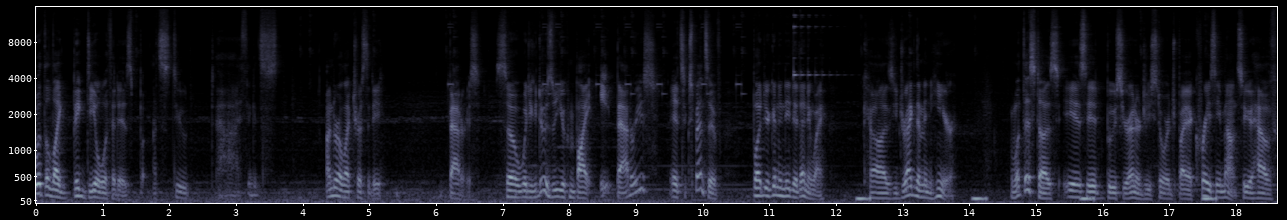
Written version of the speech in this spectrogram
what the like big deal with it is. But let's do. Uh, I think it's under electricity batteries. So what you can do is you can buy eight batteries. It's expensive, but you're going to need it anyway, because you drag them in here. And what this does is it boosts your energy storage by a crazy amount, so you have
